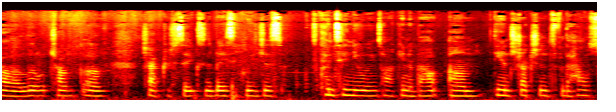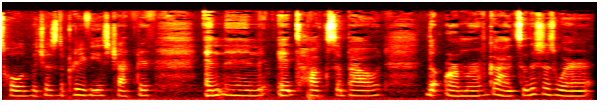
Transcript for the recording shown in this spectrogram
uh, little chunk of chapter six is basically just continuing talking about um, the instructions for the household, which was the previous chapter, and then it talks about the armor of God. So this is where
